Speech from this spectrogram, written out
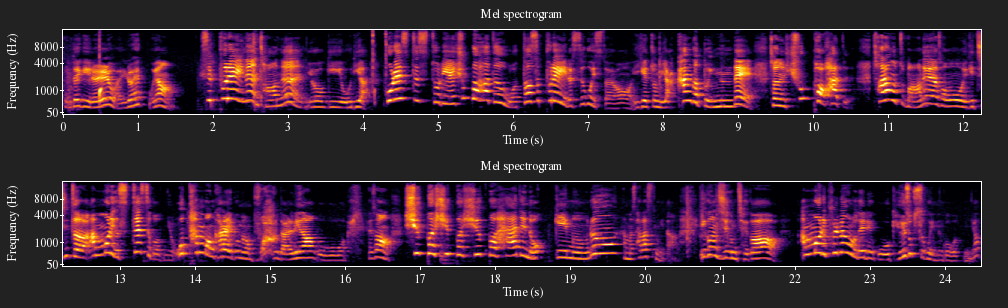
고데기를 완료했고요. 스프레이는 저는 여기 어디야 포레스트 스토리의 슈퍼 하드 워터 스프레이를 쓰고 있어요. 이게 좀 약한 것도 있는데 저는 슈퍼 하드. 촬영을 좀 많이 해서 이게 진짜 앞머리가 스트레스거든요. 옷 한 번 갈아입으면 부악 난리 나고. 그래서 슈퍼 슈퍼 슈퍼 하드 느낌으로 한번 사봤습니다. 이건 지금 제가 앞머리 풀뱅으로 내리고 계속 쓰고 있는 거거든요.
